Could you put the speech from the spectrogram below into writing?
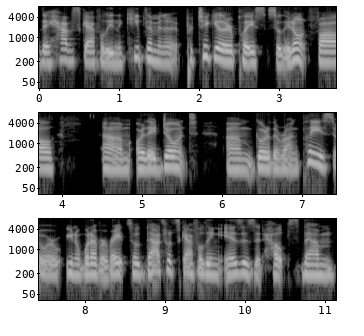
they have scaffolding to keep them in a particular place so they don't fall um, or they don't um, go to the wrong place or you know whatever right? So that's what scaffolding is is it helps them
